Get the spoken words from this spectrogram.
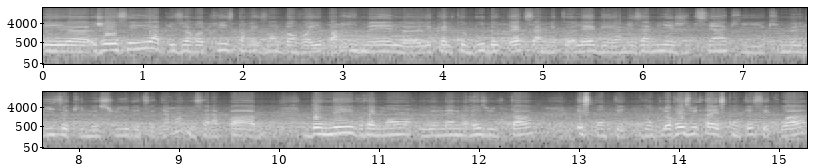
Et euh, j'ai essayé à plusieurs reprises, par exemple, d'envoyer par email euh, les quelques bouts de texte à mes collègues et à mes amis égyptiens qui, me lisent et qui me suivent, etc. Mais ça n'a pas donné vraiment le même résultat escompté. Donc le résultat escompté, c'est quoi?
